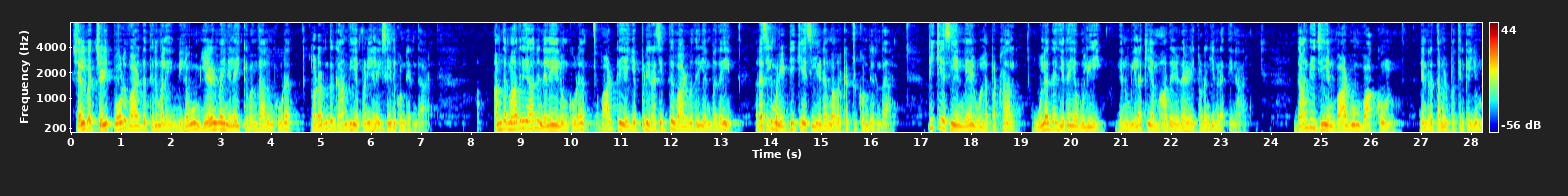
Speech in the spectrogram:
செல்வச் செழிப்போடு வாழ்ந்த திருமலை மிகவும் ஏழ்மை நிலைக்கு வந்தாலும் கூட தொடர்ந்து காந்திய பணிகளை செய்து கொண்டிருந்தார். அந்த மாதிரியான நிலையிலும் கூட வாழ்க்கையை எப்படி ரசித்து வாழ்வது என்பதை ரசிகமணி டிகேசியிடம் அவர் கற்றுக்கொண்டிருந்தார். டிகேசியின் மேல் உள்ள பற்றால் உலக இதய ஒலி எனும் இலக்கிய மாத இதழை தொடங்கி நடத்தினார். காந்திஜியின் வாழ்வும் வாக்கும் என்ற தமிழ் பத்திரிகையும்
